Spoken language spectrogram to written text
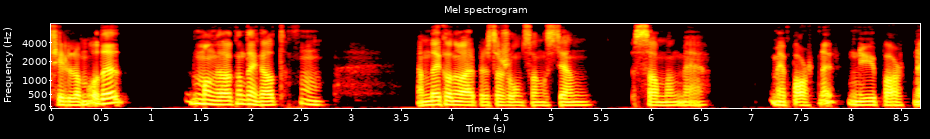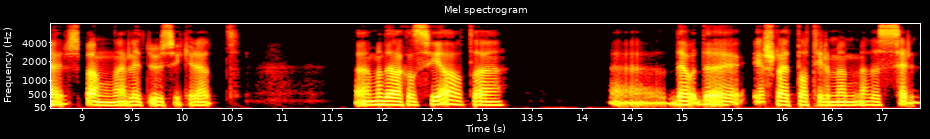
til og med Og det mange da kan tenke at hm, ja, men det kan jo være prestasjonsangst igjen sammen med, med partner. Ny partner, spennende, litt usikkerhet. Eh, Men det jeg kan si, er at eh, eh, det, det, jeg sleit da til og med med det selv.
